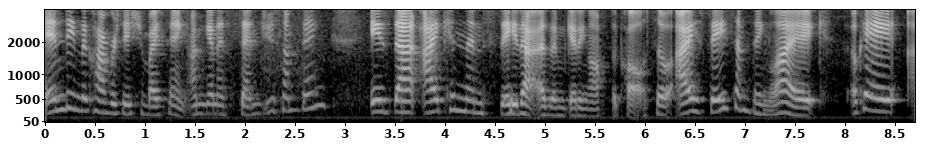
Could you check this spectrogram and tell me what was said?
ending the conversation by saying, I'm going to send you something is that I can then say that as I'm getting off the call. So I say something like, okay, uh,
